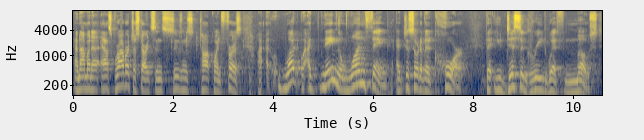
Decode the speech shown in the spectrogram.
and I'm going to ask Robert to start since Susan's talk went first. What, I name the one thing, at just sort of a core, that you disagreed with most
